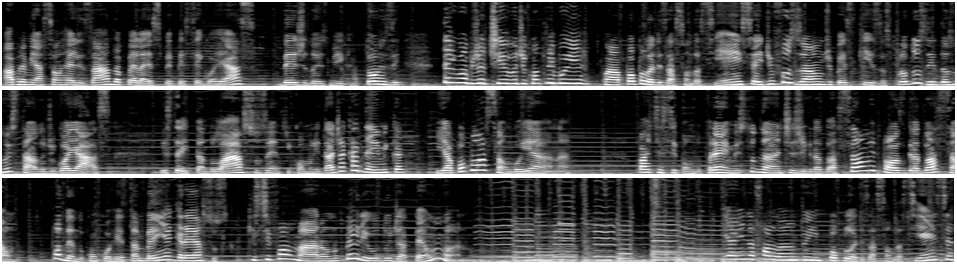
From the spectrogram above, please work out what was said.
A premiação realizada pela SBPC Goiás, desde 2014, tem o objetivo de contribuir com a popularização da ciência e difusão de pesquisas produzidas no estado de Goiás, estreitando laços entre comunidade acadêmica e a população goiana. Participam do prêmio estudantes de graduação e pós-graduação, podendo concorrer também egressos que se formaram no período de até um ano. E ainda falando em popularização da ciência,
